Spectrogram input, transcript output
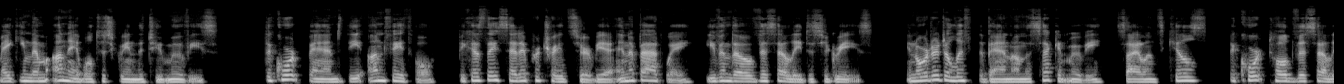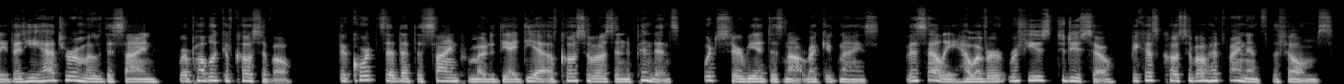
making them unable to screen the two movies. The court banned The Unfaithful because they said it portrayed Serbia in a bad way, even though Veseli disagrees. In order to lift the ban on the second movie, Silence Kills, the court told Veseli that he had to remove the sign Republic of Kosovo. The court said that the sign promoted the idea of Kosovo's independence, which Serbia does not recognize. Veseli, however, refused to do so because Kosovo had financed the films.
